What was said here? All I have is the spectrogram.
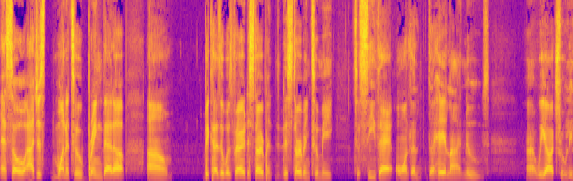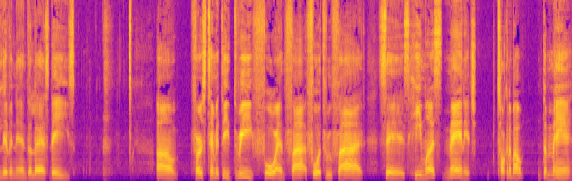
And so I just wanted to bring that up um, because it was very disturbing disturbing to me to see that on the, the headline news. Uh, we are truly living in the last days. Um, 1 Timothy 3 4 and 5, 4 through 5 says, He must manage, talking about the man,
